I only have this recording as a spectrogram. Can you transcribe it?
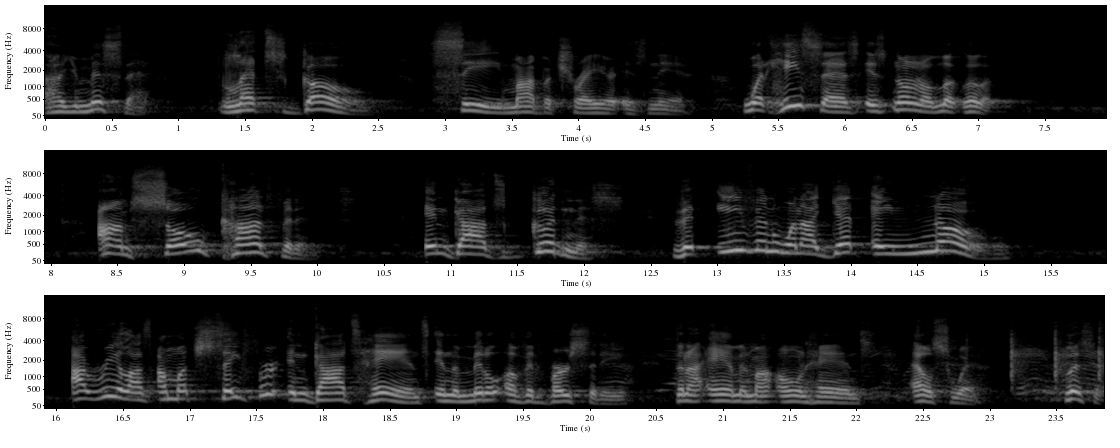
Oh, you missed that. Let's go. See, my betrayer is near. What he says is, No, no, no, look, look, look. I'm so confident in God's goodness that even when I get a no, I realize I'm much safer in God's hands in the middle of adversity than I am in my own hands elsewhere. Listen,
